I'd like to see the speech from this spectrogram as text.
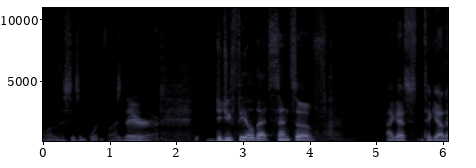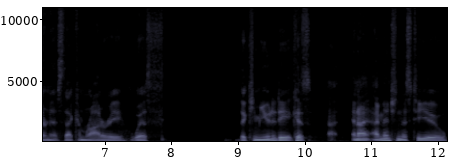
well, this is important for us to There. be there. Did you feel that sense of I guess togetherness, that camaraderie with the community because and I, I mentioned this to you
